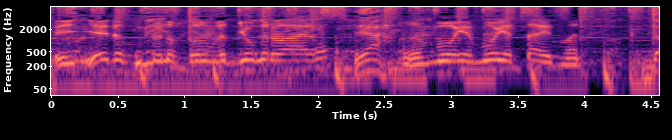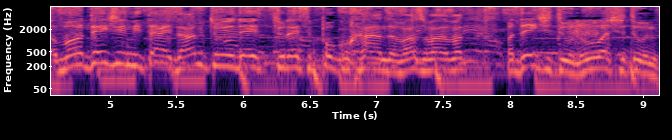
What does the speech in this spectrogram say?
Weet dat toen we nog gewoon wat jonger waren. Ja. Een mooie, mooie tijd, man. Wat deed je in die tijd dan, toen, je deze, toen deze gaande was? Wat, wat, wat deed je toen? Hoe was je toen?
